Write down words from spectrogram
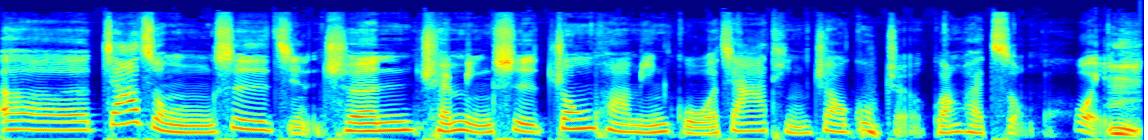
呃，家总是简称，全名是中华民国家庭照顾者关怀总会。嗯。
